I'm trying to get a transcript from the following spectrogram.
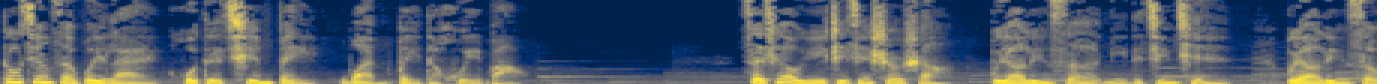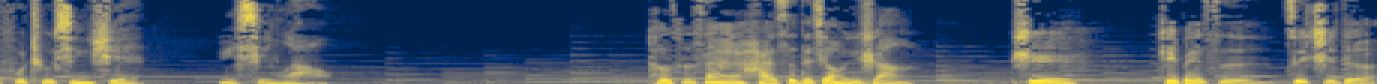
都将在未来获得千倍、万倍的回报。在教育这件事儿上，不要吝啬你的金钱，不要吝啬付出心血与辛劳。投资在孩子的教育上，是这辈子最值得，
